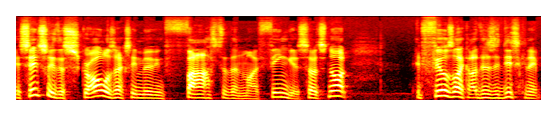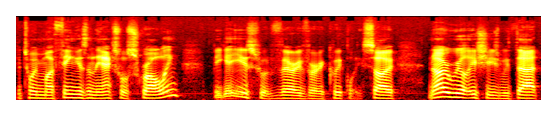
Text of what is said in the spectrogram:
essentially the scroll is actually moving faster than my fingers. So it's not, it feels like there's a disconnect between my fingers and the actual scrolling, but you get used to it very, very quickly. So no real issues with that.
